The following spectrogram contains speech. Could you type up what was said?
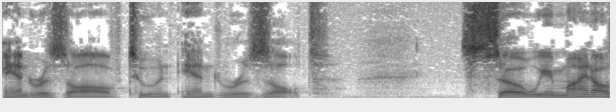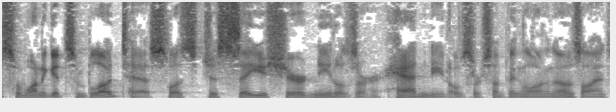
and resolve to an end result. So we might also want to get some blood tests. Let's just say you shared needles or had needles or something along those lines.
